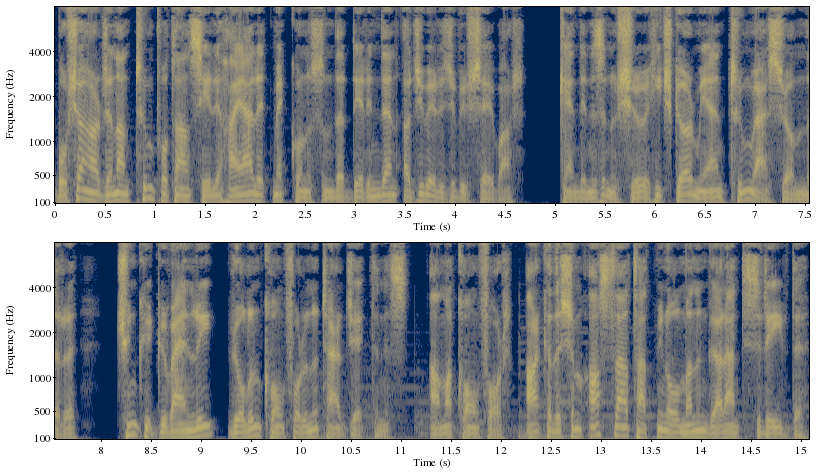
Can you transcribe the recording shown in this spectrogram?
boşa harcanan tüm potansiyeli hayal etmek konusunda derinden acı verici bir şey var. Kendinizin ışığı hiç görmeyen tüm versiyonları çünkü güvenli yolun konforunu tercih ettiniz. Ama konfor, arkadaşım asla tatmin olmanın garantisi değildi.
